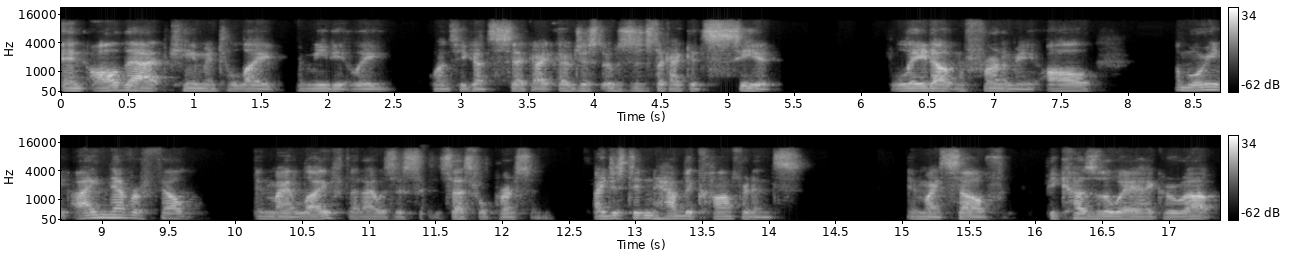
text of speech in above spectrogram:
And all that came into light immediately once he got sick. I, I just, it was just like I could see it laid out in front of me. All, Maureen, I never felt in my life that I was a successful person. I just didn't have the confidence in myself because of the way I grew up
